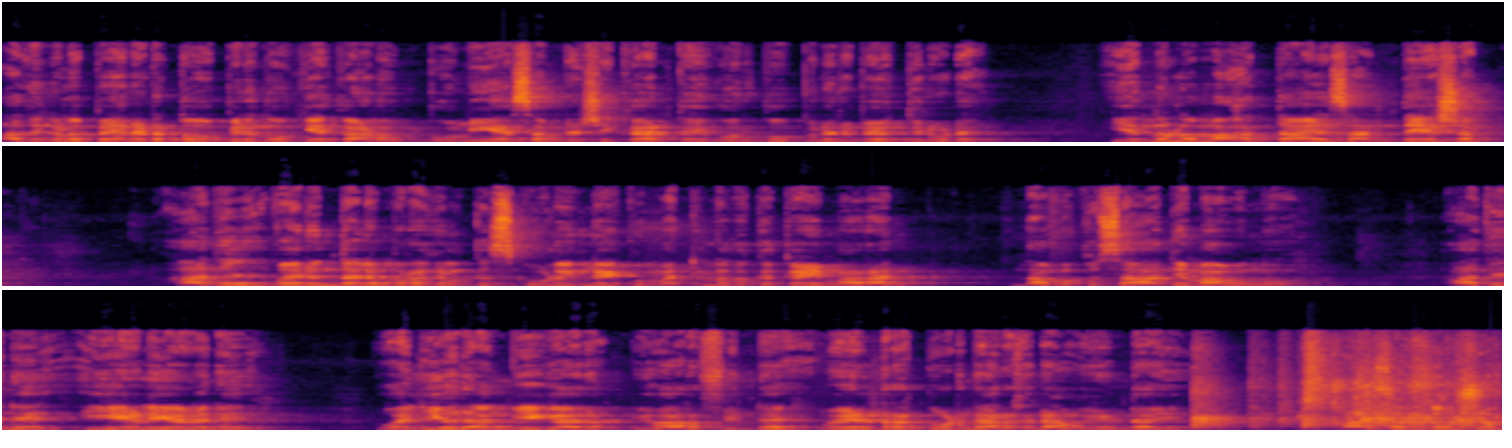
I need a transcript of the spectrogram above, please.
അത് നിങ്ങൾ പേനയുടെ ടോപ്പിൽ നോക്കിയാൽ കാണും. ഭൂമിയെ സംരക്ഷിക്കാൻ കൈകോർക്കൂ പുനരുപയോഗത്തിലൂടെ. എന്നുള്ള മഹത്തായ സന്ദേശം അത് വരും തലമുറകൾക്ക് സ്കൂളുകളിലേക്കും മറ്റുള്ളതൊക്കെ കൈമാറാൻ നമുക്ക് സാധ്യമാവുന്നു. അതിന് ഈ എളിയവന് വലിയൊരു അംഗീകാരം. യു ആർ എഫിന്റെ വേൾഡ് റെക്കോർഡിന് അർഹനാവുകയുണ്ടായി. ആ സന്തോഷം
